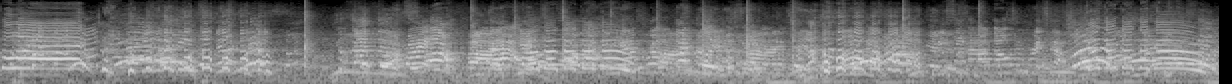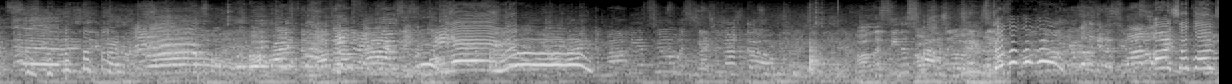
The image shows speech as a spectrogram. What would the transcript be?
Colette! Go, go, go, go, go! Go, go, go, go, go! Yay! Woo! Go, go, go, go! Oh, it's so close!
